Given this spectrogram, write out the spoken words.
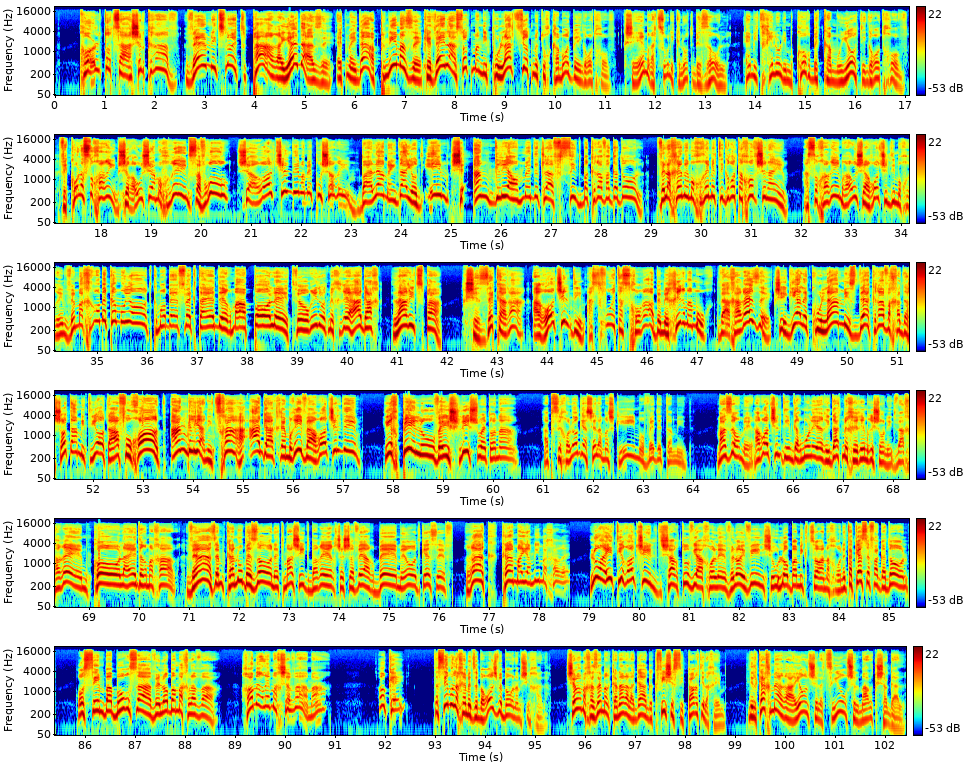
כל תוצאה של קרב. והם ניצלו את פער הידע הזה, את מידע הפנים הזה, כדי לעשות מניפולציות מתוחכמות באגרות חוב. כשהם רצו לקנות בזול, הם התחילו למכור בכמויות אגרות חוב. וכל הסוחרים שראו שהם מוכרים, סברו שהרוטשילדים המקושרים, בעלי המידע, יודעים שאנגליה עומדת להפסיד בקרב הגדול, ולכן הם מוכרים את אגרות החוב שלהם. הסוחרים ראו שהרוטשילדים מוכרים ומכרו בכמויות, כמו באפקט העדר, מעפולת, והורידו את מחירי האג"ח לרצפה. כשזה קרה, הרוטשילדים אספו את הסחורה במחיר נמוך, ואחרי זה, כשהגיע לכולם משדה הקרב החדשות האמיתיות, ההפוכות, אנגליה ניצחה, האג"ח, חמרי והרוטשילדים, הכפילו והשלישו את עונה. הפסיכולוגיה של המשקיעים עובדת תמיד. מה זה אומר? הרוטשילדים גרמו לירידת מחירים ראשונית, ואחריהם כל העדר מכר. ואז הם קנו בזול את מה שהתברר ששווה הרבה מאוד כסף, רק כמה ימים אחרי. לו הייתי רוטשילד, שר טוביה החולה, ולא הבין שהוא לא במקצוע הנכון. את הכסף הגדול עושים בבורסה ולא במחלבה. חומר למחשבה, מה? אוקיי, תשימו לכם את זה בראש ובואו נמשיך הלאה. שם המחזמר כנר על הגג, כפי שסיפרתי לכם, נלקח מהרעיון של הציור של מרק שאגאל.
